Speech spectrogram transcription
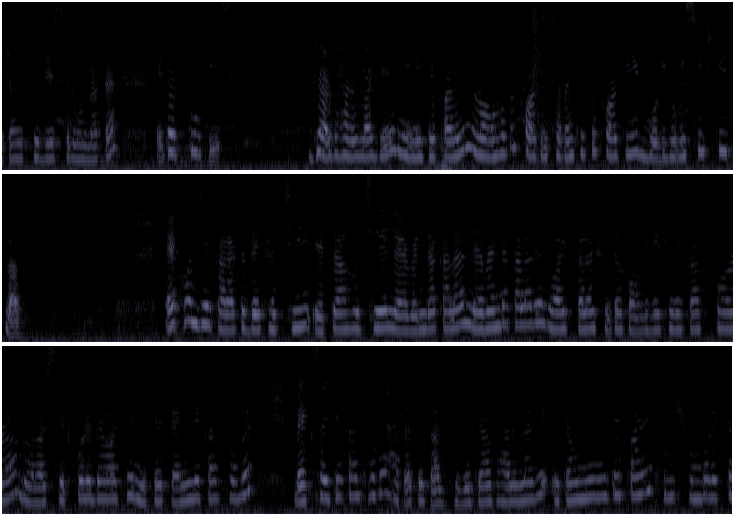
এটা হচ্ছে ড্রেসের ওড়নাটা। এটা টু পিস যার ভালো লাগে নিয়ে নিতে পারেন। লং হবে ফর্টি সেভেন থেকে ফর্টি বডি হবে সিক্সটি প্লাস এখন যে কালারটা দেখাচ্ছি, এটা হচ্ছে ল্যাভেন্ডার কালার। ল্যাভেন্ডার কালারে হোয়াইট কালার সুতার কম্বিনেশনে কাজ করা, ডলার সেট করে দেওয়া আছে, নিচের প্যানেলে কাজ হবে, ব্যাক সাইডে কাজ হবে, হাতাতে কাজ হবে যার ভালো লাগে এটাও নিয়ে নিতে পারেন। খুবই সুন্দর একটা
